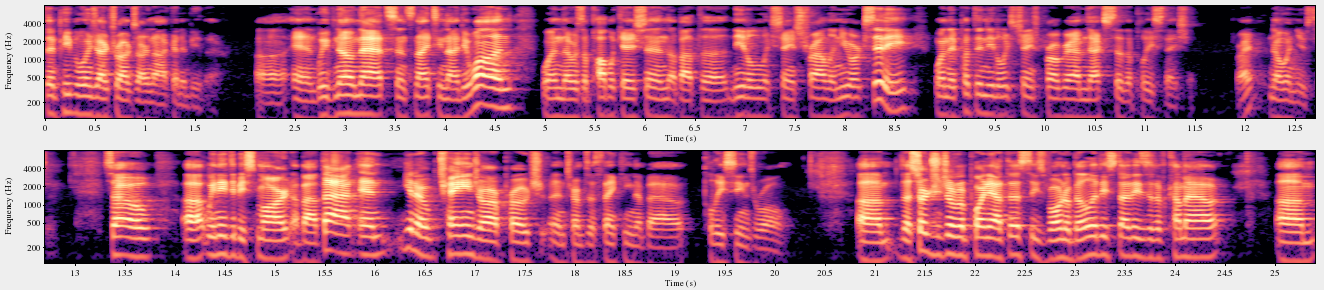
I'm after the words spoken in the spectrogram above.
then people who inject drugs are not going to be there. Uh, and we've known that since 1991 when there was a publication about the needle exchange trial in New York City when they put the needle exchange program next to the police station, right? No one used it. So uh, we need to be smart about that and, you know, change our approach in terms of thinking about policing's role. Um, the Surgeon General pointed out this, these vulnerability studies that have come out. Um,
